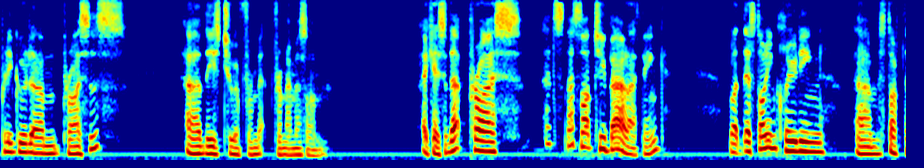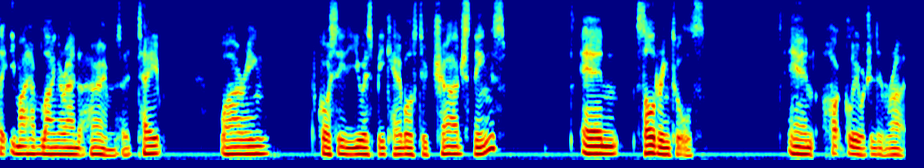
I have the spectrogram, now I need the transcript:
Pretty good um, prices. Uh, these two are from from Amazon. Okay, so that price that's that's not too bad, I think, but that's not including um, stuff that you might have lying around at home. So tape, wiring, of course, the USB cables to charge things, and soldering tools and hot glue, which I didn't write.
